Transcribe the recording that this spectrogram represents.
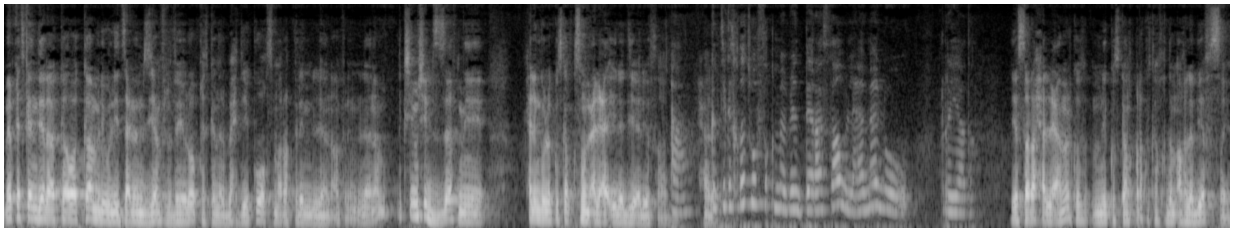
ما بقيت كندير هكا وهكا ملي وليت زعما مزيان في ال vélo بقيت كنربح des courses مرة prime لهنا prime لهنا. داكشي ماشي بزاف mais بحال نقول لك كنت كنقسمو مع العائلة ديالي وصافي آه. كنتي كتقدر توفق ما بين الدراسة والعمل والرياضة؟ هي الصراحه العمل كنت ملي كنت كنقرأ كنت كنخدم أغلبية في الصيف.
